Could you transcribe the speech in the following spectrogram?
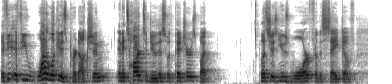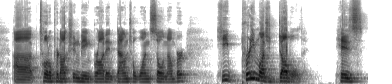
if you if you want to look at his production, and it's hard to do this with pitchers, but let's just use WAR for the sake of uh, total production being brought in down to one sole number he pretty much doubled his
